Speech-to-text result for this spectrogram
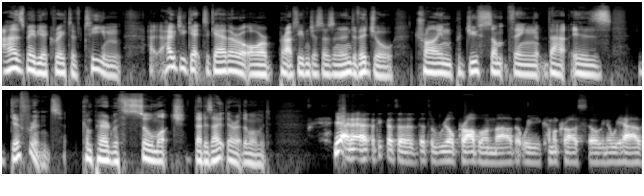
as maybe a creative team, how, how do you get together, or perhaps even just as an individual, try and produce something that is different compared with so much that is out there at the moment? Yeah, and I, I think that's a that's a real problem uh, that we come across. So you know we have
